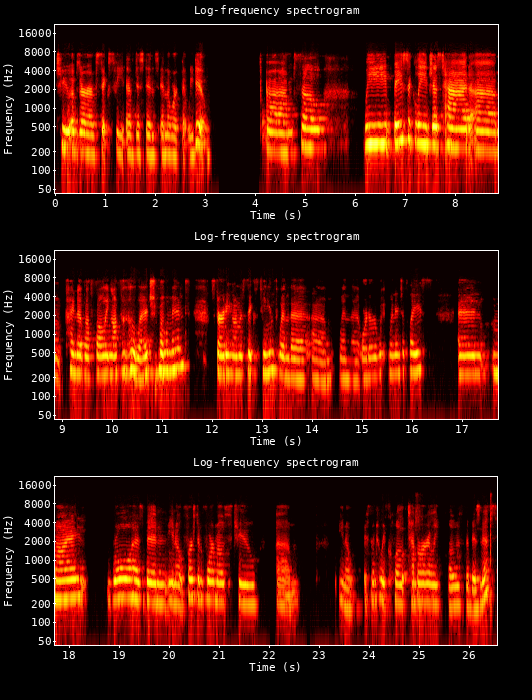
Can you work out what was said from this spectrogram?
to observe six feet of distance in the work that we do. Um, so we basically just had um, kind of a falling off of the ledge moment starting on the 16th when the um, when the order went into place. And my role has been you know first and foremost to um, you know essentially temporarily close the business.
